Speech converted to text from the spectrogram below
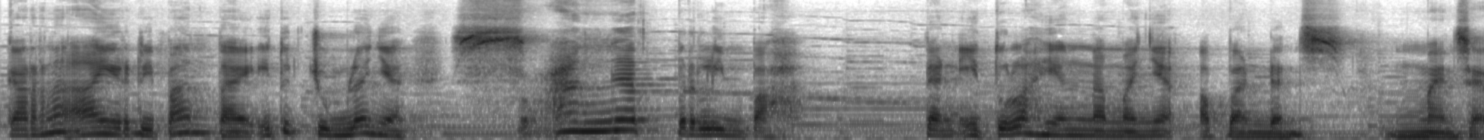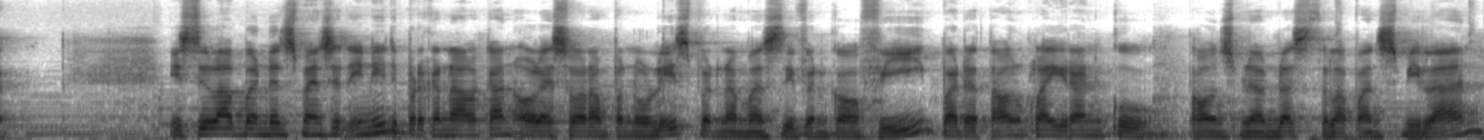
Karena air di pantai itu jumlahnya sangat berlimpah. Dan itulah yang namanya abundance mindset. Istilah abundance mindset ini diperkenalkan oleh seorang penulis bernama Stephen Covey pada tahun kelahiranku, tahun 1989,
